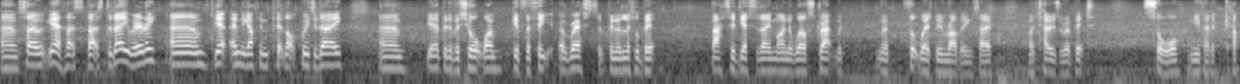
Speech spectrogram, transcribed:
Um, so yeah, that's that's today really. Um, yeah, ending up in Pitlochry today. Um, yeah, a bit of a short one. Give the feet a rest. I've been a little bit battered yesterday. Mine are well strapped. My, my footwear's been rubbing, so my toes are a bit sore. And you've had a cup.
